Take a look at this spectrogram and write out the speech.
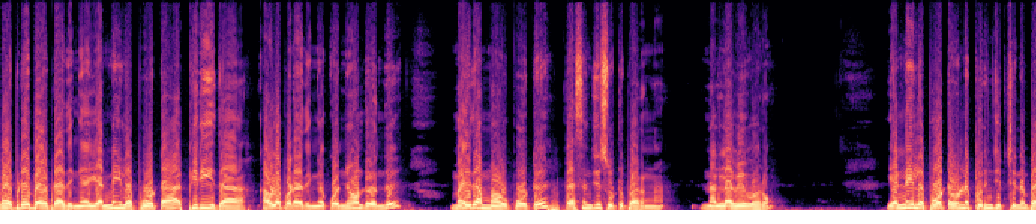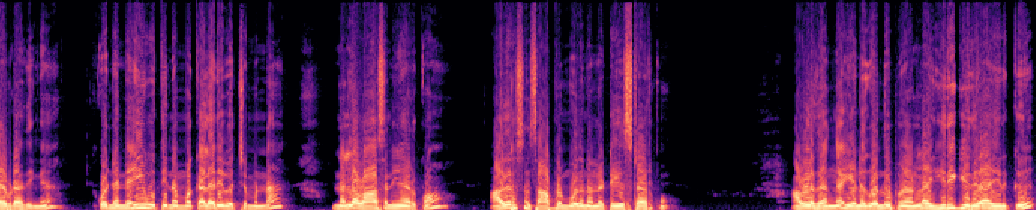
பயப்படவே பயப்படாதீங்க. எண்ணெயில் போட்டால் பிரியுதா? கவலைப்படாதீங்க. கொஞ்சோண்டு வந்து மைதா மாவு போட்டு பிசைஞ்சு சுட்டு பாருங்கள் நல்லாவே வரும். எண்ணெயில் போட்ட உடனே பிரிஞ்சிடுச்சுன்னு பயப்படாதீங்க. கொஞ்சம் நெய் ஊற்றி நம்ம கிளறி வச்சோம்னா நல்ல வாசனையாக இருக்கும். அதிரசம் சாப்பிடும்போது நல்லா டேஸ்ட்டாக இருக்கும். அவ்வளோதாங்க எனக்கு வந்து இப்போ நல்லா இறுகிதாக இருக்குது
